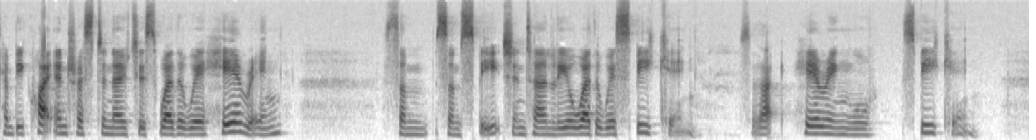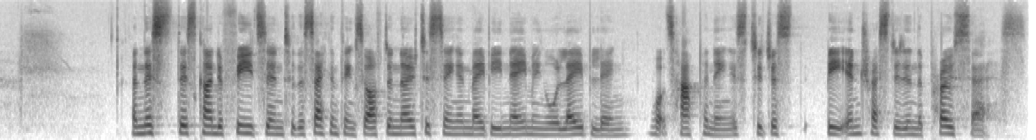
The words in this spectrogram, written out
can be quite interesting to notice whether we're hearing some some speech internally or whether we're speaking. So that hearing or speaking. And this, this kind of feeds into the second thing. So after noticing and maybe naming or labeling what's happening is to just be interested in the process,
